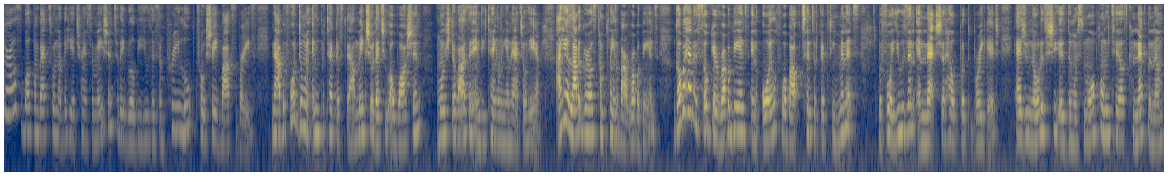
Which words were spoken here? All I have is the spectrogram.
girls, welcome back to another hair transformation. Today we'll be using some pre-loop crochet box braids. Now before doing any protective style, make sure that you are washing, moisturizing, and detangling your natural hair. I hear a lot of girls complain about rubber bands. Go ahead and soak your rubber bands in oil for about 10 to 15 minutes before using and that should help with breakage. As you notice, she is doing small ponytails, connecting them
